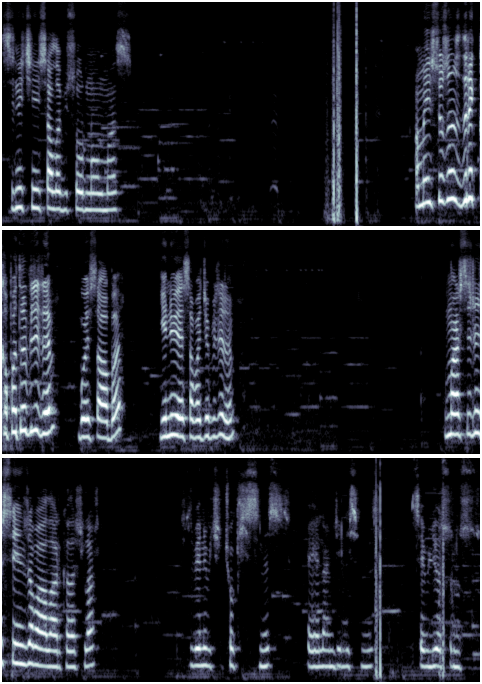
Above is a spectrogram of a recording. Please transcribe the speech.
sizin için inşallah bir sorun olmaz. Ama istiyorsanız direkt kapatabilirim bu hesabı. Yeni bir hesap açabilirim. Bunlar sizin isteğinize bağlı arkadaşlar. Siz benim için çok iyisiniz. Eğlencelisiniz. Seviliyorsunuz.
